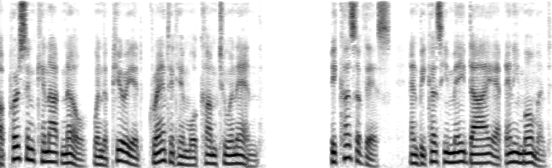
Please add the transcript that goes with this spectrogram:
A person cannot know when the period granted him will come to an end. Because of this, and because he may die at any moment,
